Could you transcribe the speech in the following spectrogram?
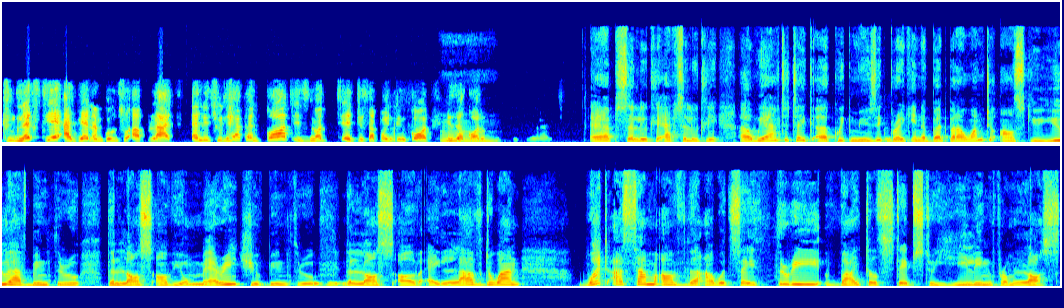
To next year again, I'm going to apply, and it will happen. God is not a disappointing God. He's mm. a God of mm. Absolutely, absolutely. Uh, we have to take a quick music break in a bit, but I want to ask you you have been through the loss of your marriage, you've been through mm-hmm. the loss of a loved one. What are some of the, I would say, three vital steps to healing from loss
